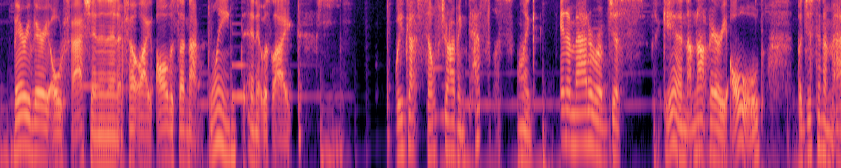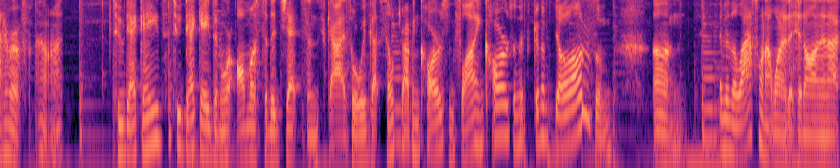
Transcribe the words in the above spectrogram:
very, very old fashioned. And then it felt like all of a sudden I blinked and it was like, we've got self driving Teslas. Like, in a matter of just, again, I'm not very old, but just in a matter of, I don't know, two decades, two decades, and we're almost to the Jetsons, guys, where we've got self driving cars and flying cars, and it's to be awesome. Um, and then the last one I wanted to hit on, and I,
